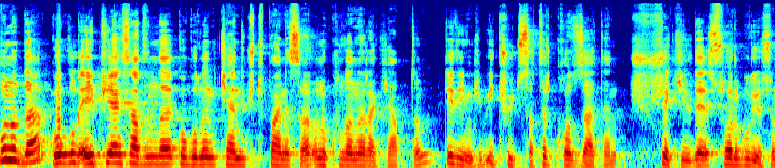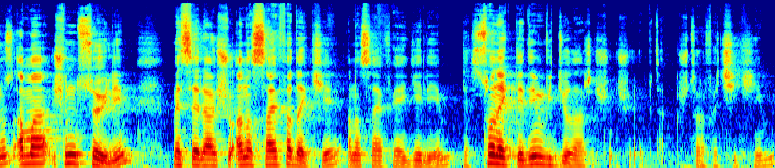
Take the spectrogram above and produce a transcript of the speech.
Bunu da Google APIs adında Google'ın kendi kütüphanesi var. Onu kullanarak yaptım. Dediğim gibi 2-3 satır kod zaten. Şu şekilde sorguluyorsunuz. Ama şunu söyleyeyim. Mesela şu ana sayfadaki, ana sayfaya geleyim. Son eklediğim videolar. Şunu şöyle bir dakika şu tarafa çekeyim.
